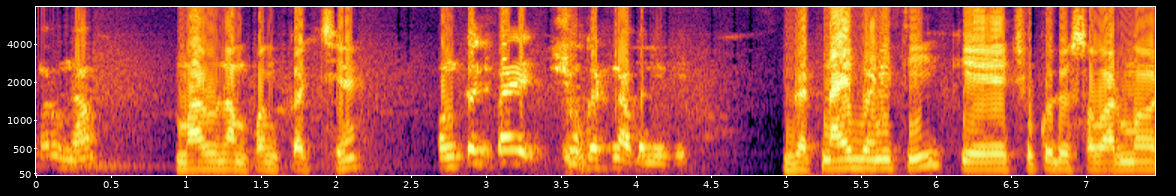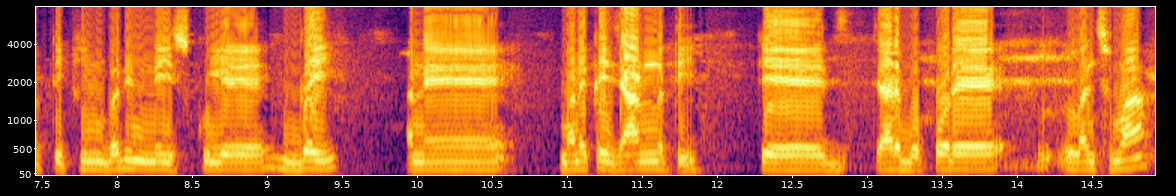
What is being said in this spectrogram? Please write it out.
મારું નામ? મારું નામ પંકજ છે. પંકજભાઈ શું ઘટના બની હતી? ઘટના એ બની હતી કે છોકરીઓ સવારમાં ટિફિન ભરીને સ્કૂલે ગઈ અને મને કંઈ જાણ નથી કે જ્યારે બપોરે લંચમાં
